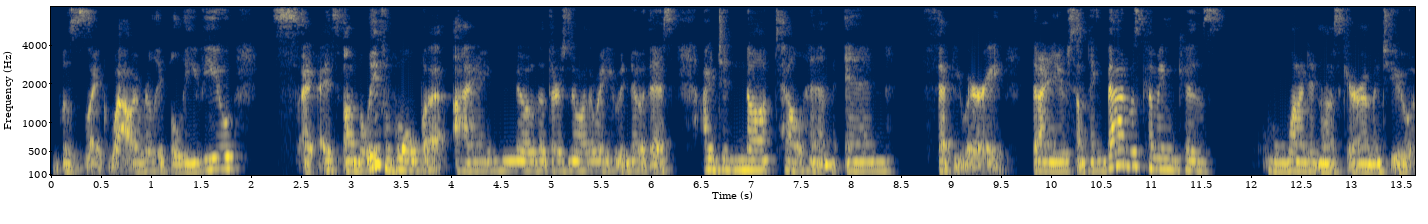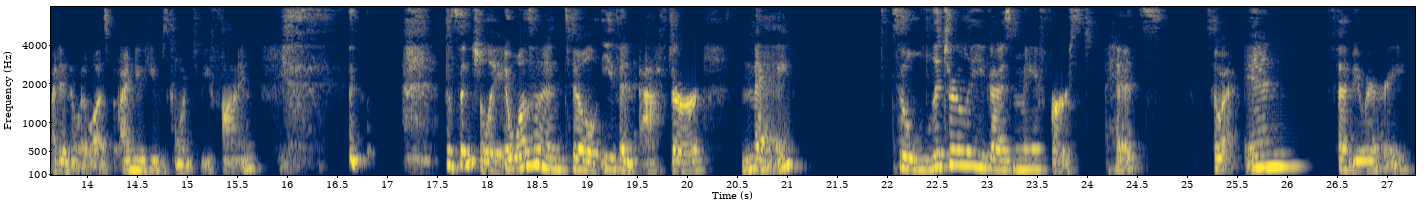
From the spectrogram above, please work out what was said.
was like, wow, I really believe you. It's, it's unbelievable, but I know that there's no other way you would know this. I did not tell him in February that I knew something bad was coming because one, I didn't want to scare him, and two, I didn't know what it was, but I knew he was going to be fine. Essentially, it wasn't until even after May. So, literally, you guys, May 1st hits. So, in February,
